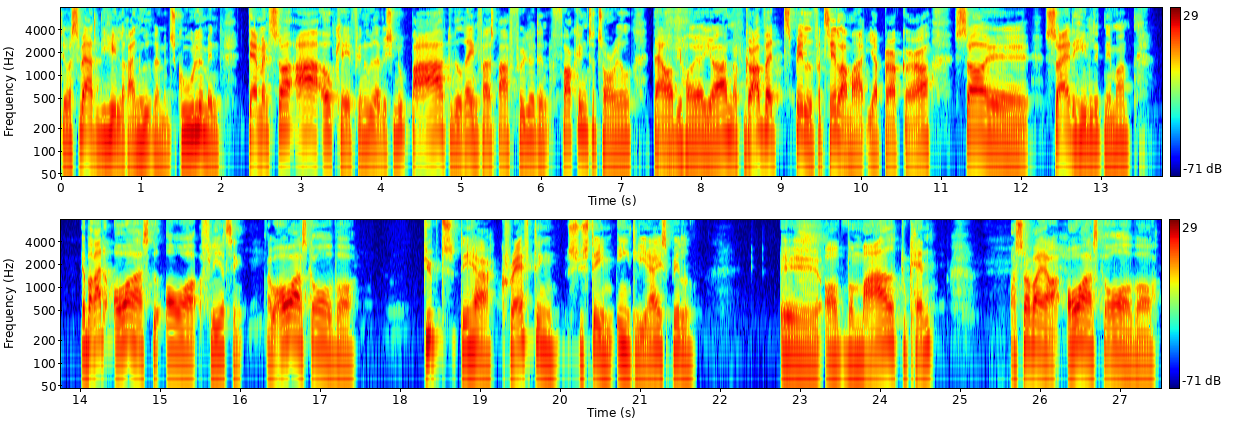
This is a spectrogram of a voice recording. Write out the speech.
det var svært lige helt at regne ud, hvad man skulle, men da man så, ah, okay, finder ud af, hvis jeg nu bare, du ved, rent faktisk bare følger den fucking tutorial, der er oppe i højre hjørne, og gør, hvad spillet fortæller mig, jeg bør gøre, så, øh, så er det hele lidt nemmere. Jeg var ret overrasket over flere ting. Jeg var overrasket over, hvor dybt det her crafting-system egentlig er i spillet, øh, og hvor meget du kan. Og så var jeg overrasket over, hvor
